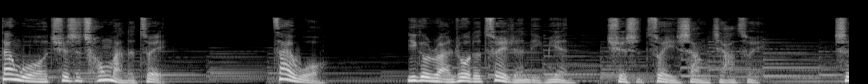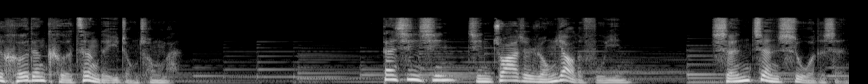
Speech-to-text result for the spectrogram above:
但我却是充满了罪，在我一个软弱的罪人里面。”却是罪上加罪，是何等可憎的一种充满。但信心紧抓着荣耀的福音，神正是我的神。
